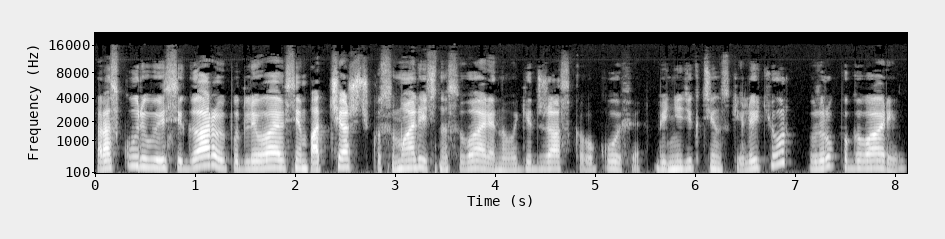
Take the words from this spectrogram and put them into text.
раскуривая сигару и подливая всем под чашечку самолично сваренного гиджасского кофе бенедиктинский ликер, вдруг поговорил.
